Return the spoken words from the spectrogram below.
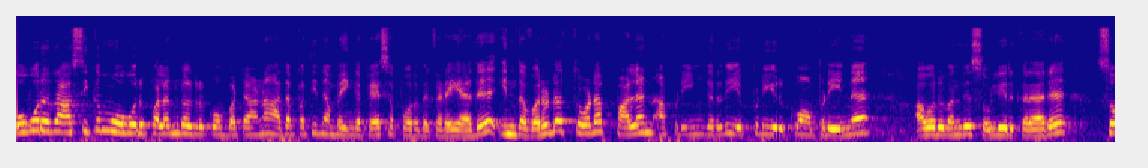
ஒவ்வொரு ராசிக்கும் ஒவ்வொரு பலன்கள் இருக்கும். பட் ஆனால் அதை பற்றி நம்ம இங்கே பேச போகிறது கிடையாது. இந்த வருடத்தோட பலன் அப்படிங்கிறது எப்படி இருக்கும் அப்படின்னு அவர் வந்து சொல்லியிருக்கிறாரு. ஸோ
